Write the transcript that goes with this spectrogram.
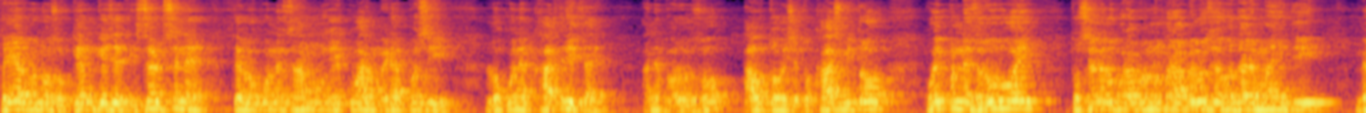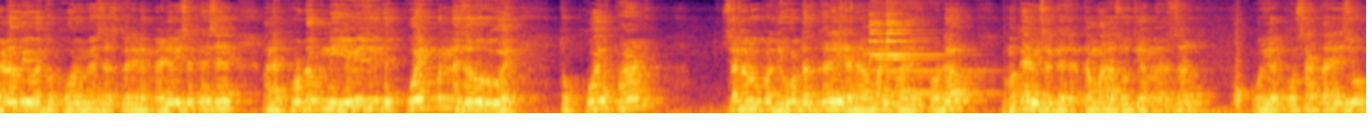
તૈયાર બનો છો. કેમ કે જે રિઝલ્ટ છે ને, તે લોકોને સામું એકવાર મળ્યા પછી લોકોને ખાતરી થાય અને ભરોસો આવતો હોય છે. તો ખાસ મિત્રો, કોઈ પણને જરૂર હોય તો ચેનલ ઉપર આપણો નંબર આપેલો છે. વધારે માહિતી મેળવવી હોય તો કોલ મેસેજ કરીને મેળવી શકે છે. અને પ્રોડક્ટની એવી જ રીતે કોઈ પણને જરૂર હોય તો કોઈ પણ ચેનલ ઉપરથી ઓર્ડર કરી અને અમારી પાસેથી પ્રોડક્ટ મગાવી શકે છે, તમારા સુધી અમે અર્જન્ટ કુરિયર પહોંચાડતા રહીશું.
